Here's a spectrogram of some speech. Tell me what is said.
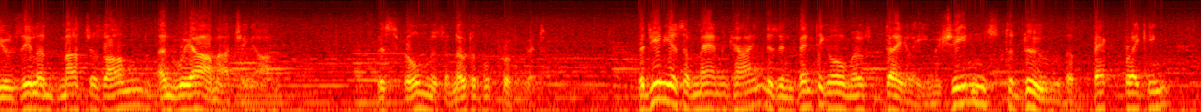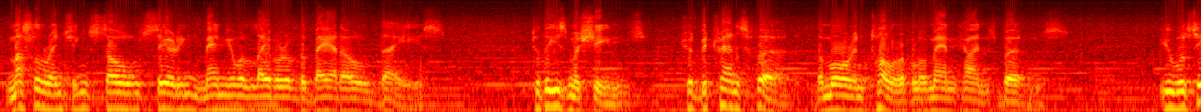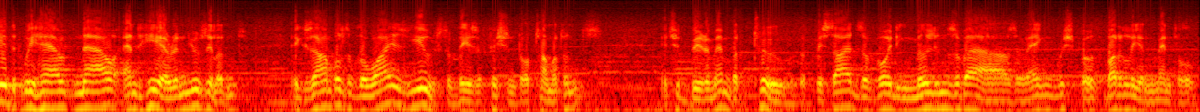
New Zealand marches on, and we are marching on. This film is a notable proof of it. The genius of mankind is inventing almost daily machines to do the back-breaking, muscle-wrenching, soul-searing manual labor of the bad old days. To these machines should be transferred the more intolerable of mankind's burdens. You will see that we have now and here in New Zealand examples of the wise use of these efficient automatons. It should be remembered, too, that besides avoiding millions of hours of anguish, both bodily and mental,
